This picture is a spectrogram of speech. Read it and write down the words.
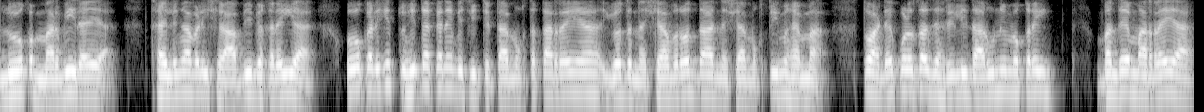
ਲੋਕ ਮਰ ਵੀ ਰਹੇ ਆ, ਥੈਲੀਆਂ ਵਾਲੀ ਸ਼ਰਾਬ ਵੀ ਵਿਕ ਰਹੀ ਆ, ਉਹ ਕਹਿੰਦੇ ਜੀ ਤੁਸੀਂ ਤਾਂ ਕਹਿੰਦੇ ਵੀ ਅਸੀਂ ਚਿੱਟਾ ਮੁਕਤ ਕਰ ਰਹੇ ਆ, ਯੁੱਧ ਨਸ਼ਾ ਵਿਰੋਧ ਦਾ ਨਸ਼ਾ ਮੁਕਤੀ ਮੁਹਿੰਮ ਆ, ਤੁਹਾਡੇ ਕੋਲ ਤਾਂ ਜ਼ਹਿਰੀਲੀ दारू ਨਹੀਂ ਮੁੱਕ ਰਹੀ, ਬੰਦੇ ਮਰ ਰਹੇ ਆ,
